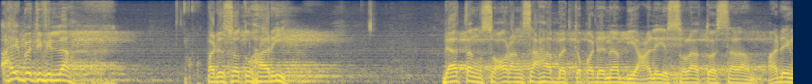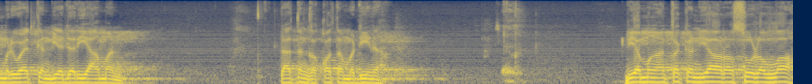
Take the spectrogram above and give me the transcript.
Ahibati fillah. Pada suatu hari datang seorang sahabat kepada Nabi alaihi salatu wasalam. Ada yang meriwayatkan dia dari Yaman. Datang ke kota Madinah. Dia mengatakan, "Ya Rasulullah,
